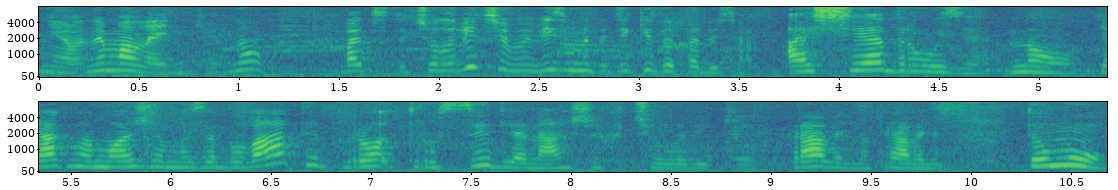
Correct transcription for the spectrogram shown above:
Ні, вони маленькі. Ну, бачите, чоловічі ви візьмете тільки за 50. А ще, друзі, ну як ми можемо забувати про труси для наших чоловіків? Правильно, правильно. Тому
